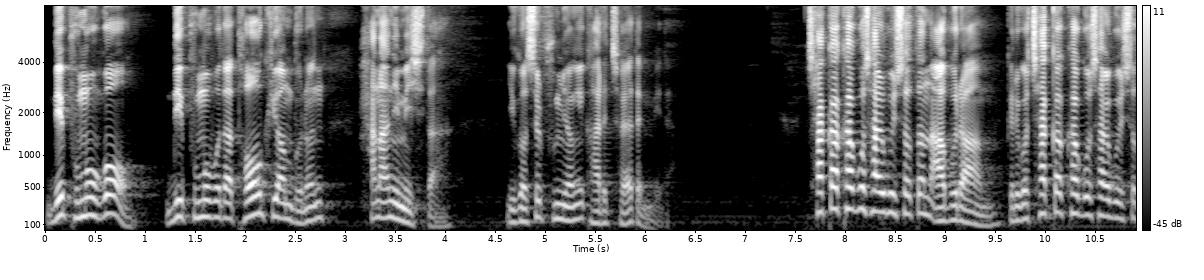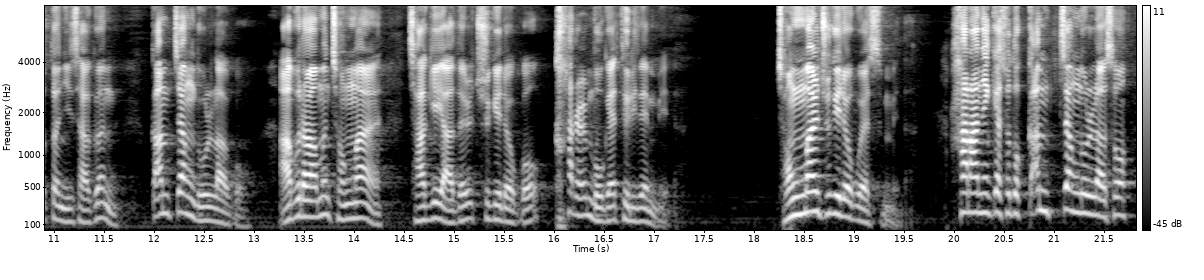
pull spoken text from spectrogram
네 부모고 네 부모보다 더 귀한 분은 하나님이시다. 이것을 분명히 가르쳐야 됩니다. 착각하고 살고 있었던 아브라함 그리고 착각하고 살고 있었던 이삭은 깜짝 놀라고 아브라함은 정말 자기 아들 죽이려고 칼을 목에 들이댑니다. 정말 죽이려고 했습니다. 하나님께서도 깜짝 놀라서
